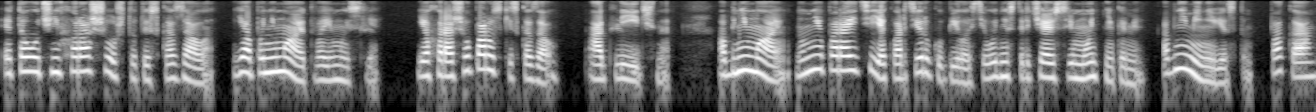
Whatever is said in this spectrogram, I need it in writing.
Это очень хорошо, что ты сказала. Я понимаю твои мысли. Я хорошо по-русски сказал? Отлично. Обнимаю. Но мне пора идти, я квартиру купила. Сегодня встречаюсь с ремонтниками. Обними невесту. Пока.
